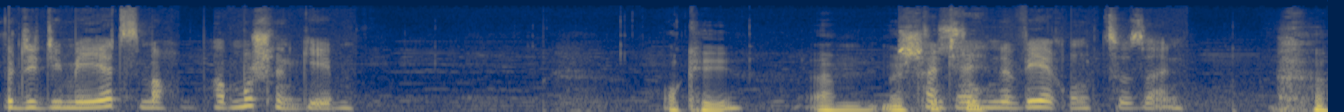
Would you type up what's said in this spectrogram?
würde die mir jetzt noch ein paar Muscheln geben. okay. Ähm, Scheint ja du? eine Währung zu sein.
